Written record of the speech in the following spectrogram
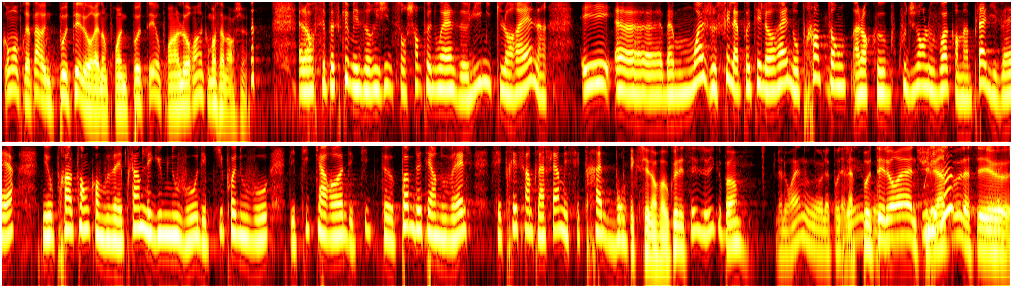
comment on prépare une potée lorraine? On prend une potée, on prend un lorrain, comment ça marche? Alors, c'est parce que mes origines sont champenoises, limite lorraine. Et euh, ben, moi, je fais la potée lorraine au printemps, alors que beaucoup de gens le voient comme un plat d'hiver. Mais au printemps, quand vous avez plein de légumes nouveaux, des petits pois nouveaux, des petites carottes, des petites euh, pommes de terre nouvelles, c'est très simple à faire, mais c'est très bon. Excellent. Enfin, vous connaissez, Ludovic, ou pas? La Lorraine ou la potée La potée ou- lorraine, les suivez un deux peu, là, c'est euh,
